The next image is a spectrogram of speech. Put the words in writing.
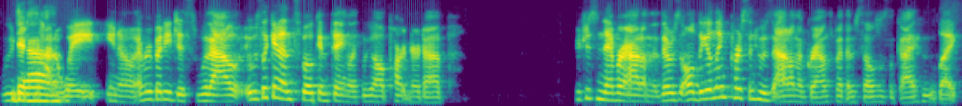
We just yeah. kind of wait, you know. Everybody just without. It was like an unspoken thing. Like we all partnered up. You're just never out on the. There was all the only person who was out on the grounds by themselves was the guy who like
